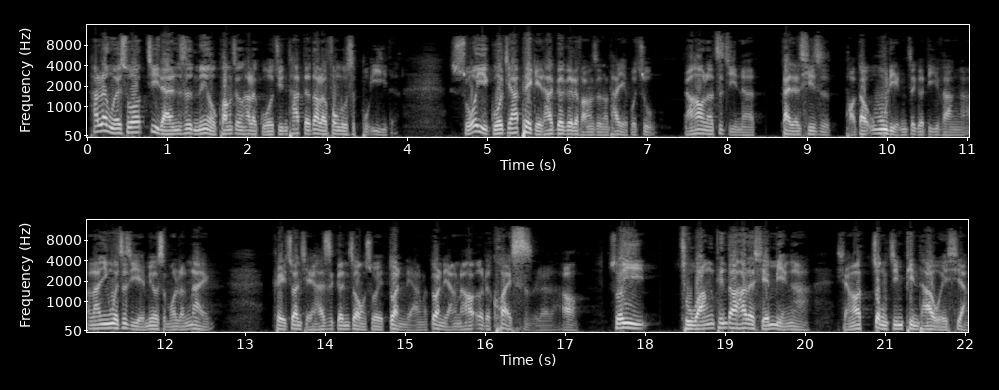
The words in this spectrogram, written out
他认为说，既然是没有匡正他的国君，他得到的俸禄是不义的，所以国家配给他哥哥的房子呢，他也不住。然后呢，自己呢带着妻子跑到乌陵这个地方啊。那因为自己也没有什么能耐可以赚钱，还是耕种，所以断粮了，断粮，然后饿得快死了了啊。所以。楚王听到他的贤名啊，想要重金聘他为相，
